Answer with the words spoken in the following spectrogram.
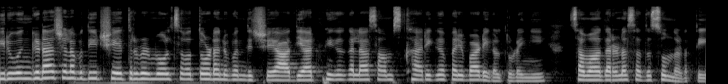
തിരുവങ്കിടാചലപതി ക്ഷേത്ര ബ്രഹ്മോത്സവത്തോടനുബന്ധിച്ച് ആധ്യാത്മിക കലാ സാംസ്കാരിക പരിപാടികൾ തുടങ്ങി. സമാദരണ സദസ്സും നടത്തി.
